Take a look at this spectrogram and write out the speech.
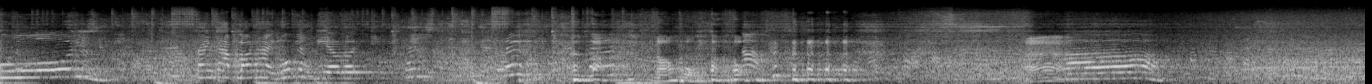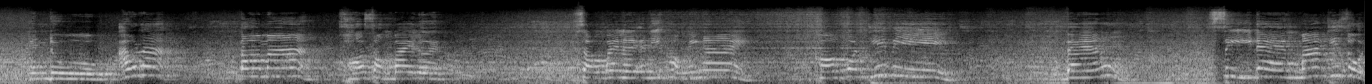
คุณแฟนคลับรอถ่ายรูปอย่างเดียวเลยเอ๊ะเอ๊ะเอ๊ะ น้องผมครับผมอ้าวอ่าอ๋อเอ็นดู เอาล่ะ ต่อมาขอสองใบเลยสองใบเลยอันนี้ของง่ายๆ ขอคนที่มีแบงค์สีแดงมากที่สุด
